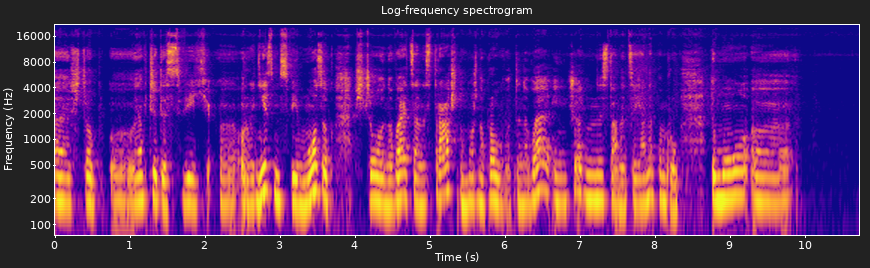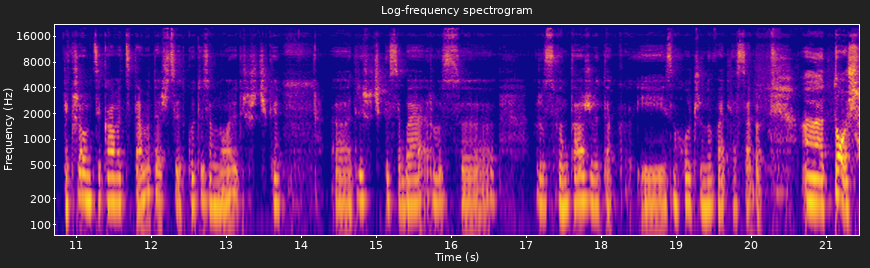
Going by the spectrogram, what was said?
е, щоб е, навчити свій е, організм, свій мозок, що нове це не страшно, можна пробувати нове і нічого не станеться, я не помру. Тому, якщо вам цікава ця тема, теж слідкуйте за мною, трішечки, е, трішечки себе роз. е, Розвантажую так і знаходжу нове для себе. Е, тож,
